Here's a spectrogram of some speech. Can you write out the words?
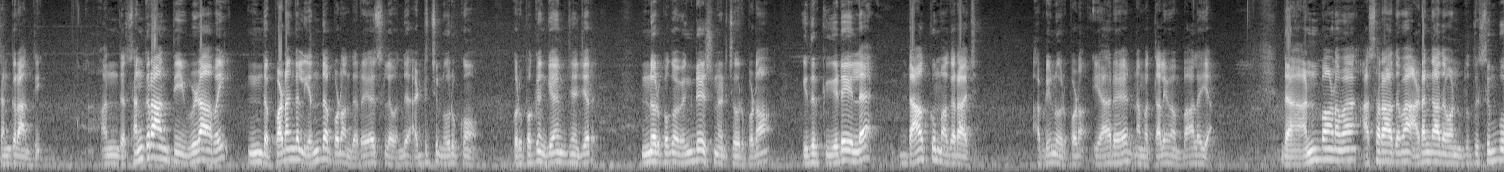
சங்கராந்தி. அந்த சங்கராந்தி விழாவை இந்த படங்கள் எந்த படம் அந்த ரேஸில் வந்து அடித்து நொறுக்கும்? ஒரு பக்கம் கேம் சேஞ்சர் இன்னொரு பக்கம் வெங்கடேஷ் நடித்த ஒரு படம். இதற்கு இடையில் டாக்கு மகராஜ் அப்படின்னு ஒரு படம். யார்? நம்ம தலைவன் பாலையா. இந்த அன்பானவன் அசராதவன் அடங்காதவன்றது சிம்பு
